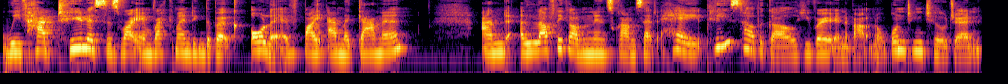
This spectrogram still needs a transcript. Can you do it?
we've had two listeners write in recommending the book Olive by Emma Gannon. And a lovely girl on Instagram said, Hey, please tell the girl who wrote in about not wanting children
